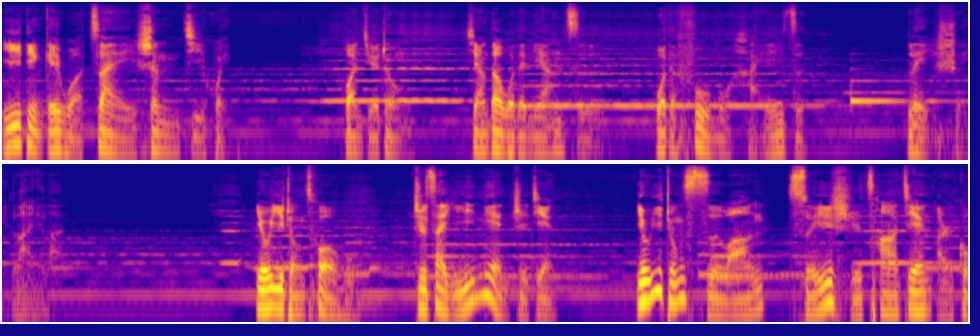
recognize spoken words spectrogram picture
一定给我再生机会。幻觉中，想到我的娘子，我的父母孩子，泪水来了。有一种错误，只在一念之间；有一种死亡，随时擦肩而过。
